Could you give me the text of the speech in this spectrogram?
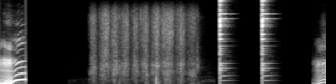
Hmm? Hmm.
